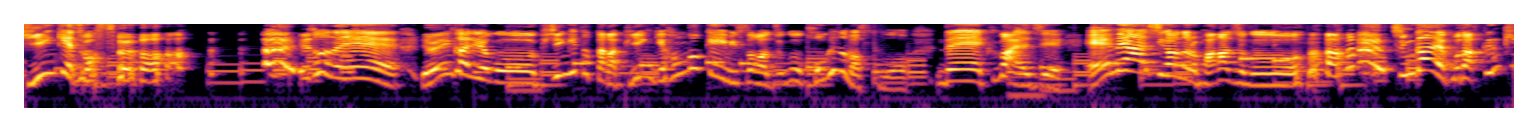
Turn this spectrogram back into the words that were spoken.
비행기에서 봤어요. 예전에 여행 가려고 비행기 탔다가 비행기 헝거 게임 있어가지고 거기서 봤어. 근데 그거 알지? 애매한 시간으로 봐가지고 중간에 보다 끊긴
